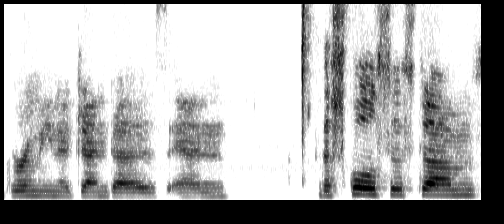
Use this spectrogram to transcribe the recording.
grooming agendas in the school systems.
